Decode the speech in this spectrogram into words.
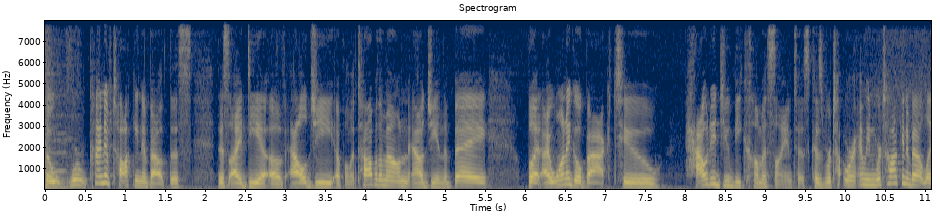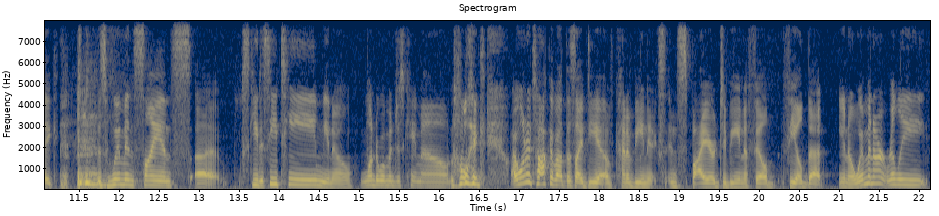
So we're kind of talking about this this idea of algae up on the top of the mountain, algae in the bay, but I want to go back to how did you become a scientist? Because we're, we're I mean we're talking about like this women's science uh, ski to sea team. You know, Wonder Woman just came out. like I want to talk about this idea of kind of being ex- inspired to be in a field field that you know women aren't really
